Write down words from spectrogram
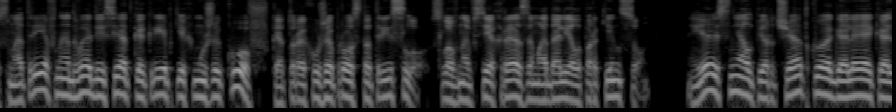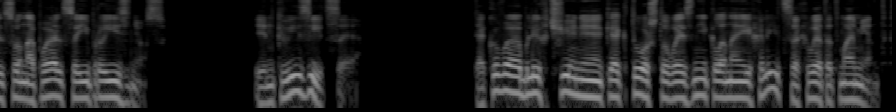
Посмотрев на два десятка крепких мужиков, которых уже просто трясло, словно всех разом одолел Паркинсон, я снял перчатку, оголяя кольцо на пальце и произнес. «Инквизиция». Такого облегчения, как то, что возникло на их лицах в этот момент,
